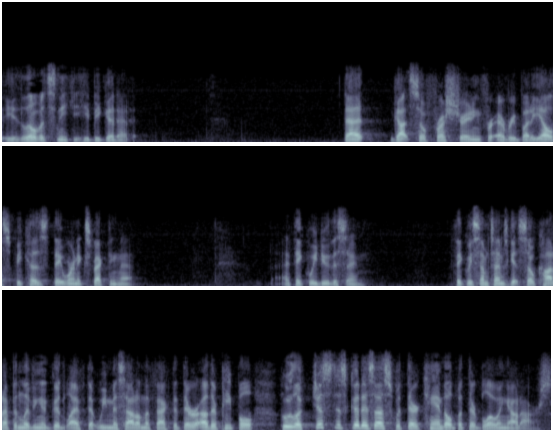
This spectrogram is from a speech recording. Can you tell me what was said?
he's a little bit sneaky. He'd be good at it. That got so frustrating for everybody else because they weren't expecting that. I think we do the same. I think we sometimes get so caught up in living a good life that we miss out on the fact that there are other people who look just as good as us with their candle, but they're blowing out ours.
